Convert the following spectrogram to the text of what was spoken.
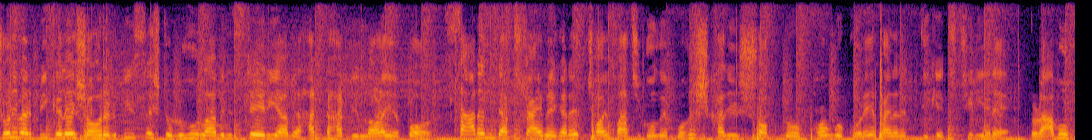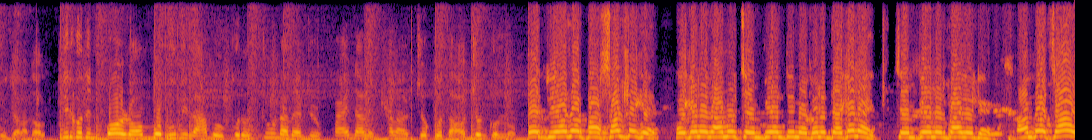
শনিবার বিকেলে শহরের বীরশ্রেষ্ঠ রুহুল আমিন স্টেডিয়ামে হাড্ডাহাড্ডি লড়াইয়ের পর সাডেন ডেথ ট্রাইবেগারে ছয় পাঁচ গোলে মহেশখালীর স্বপ্ন ভঙ্গ করে ফাইনালের টিকিট ছিনিয়ে নেয় রামু উপজেলা দল। দীর্ঘদিন পর রম্যভূমি রামু কোন টুর্নামেন্টের ফাইনালে খেলার যোগ্যতা অর্জন করল। দুই হাজার পাঁচ সাল থেকে এখানে রামু চ্যাম্পিয়ন টিম এখনও দেখে নাই, চ্যাম্পিয়নের পাইলটে আমরা চাই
